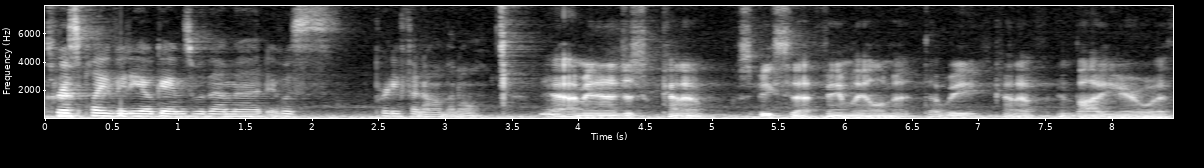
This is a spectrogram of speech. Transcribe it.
chris when- played video games with emmett it was pretty phenomenal Yeah, I mean, it just kind of speaks to that family element that we kind of embody here with,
